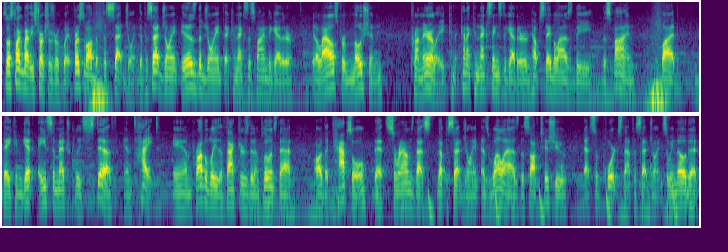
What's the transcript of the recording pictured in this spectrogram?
So let's talk about these structures real quick. First of all, the facet joint. The facet joint is the joint that connects the spine together. It allows for motion primarily, kind of connects things together and helps stabilize the, the spine, but they can get asymmetrically stiff and tight. And probably the factors that influence that are the capsule that surrounds that, that facet joint as well as the soft tissue that supports that facet joint. So we know that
